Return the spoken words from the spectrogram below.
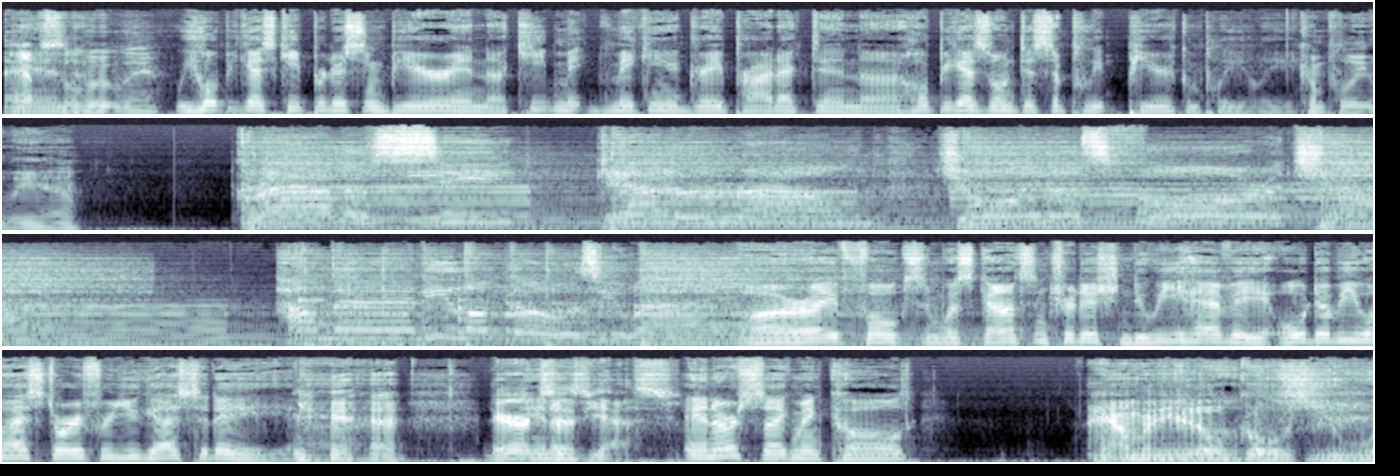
And Absolutely. we hope you guys keep producing beer and uh, keep ma- making a great product. And uh, hope you guys don't disappear completely. Completely, yeah. Grab a seat, gather round, join us for a chat. How many locos you have? All right, folks. In Wisconsin tradition, do we have a OWI story for you guys today? Uh, Eric You know- says yes. in our segment called How many locos you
